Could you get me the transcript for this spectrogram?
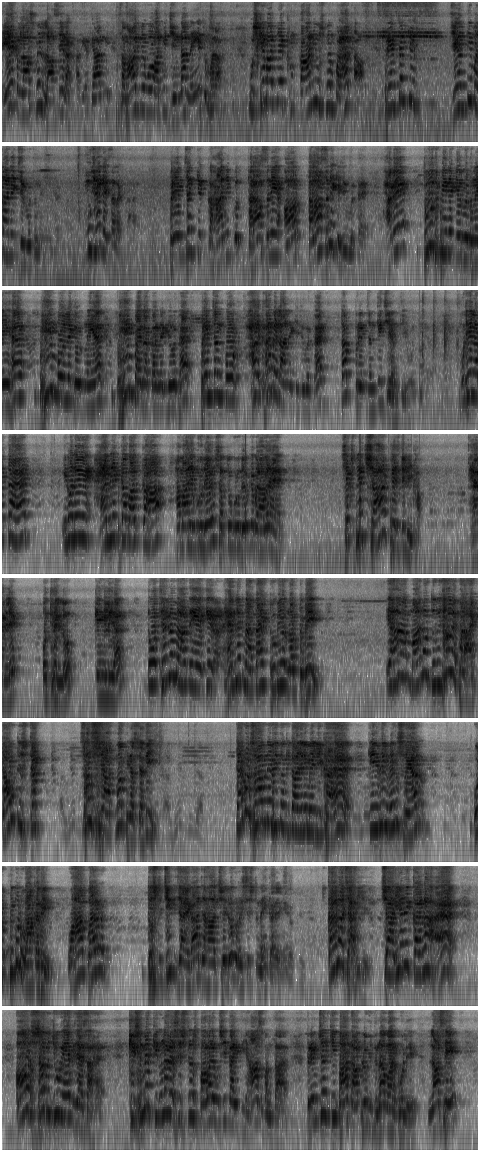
एक लाश में लाशें रखा गया। क्या आदमी, समाज में वो आदमी ज़िंदा नहीं है जो मरा है? उसके बाद में एक कहानी उसमें पढ़ा था, प्रेमचंद की जयंती मनाने की ज़रूरत नहीं है। मुझे जैसा लगता है, प्रेमचंद की कहानी को तराशने और तलाशने की ज़रूरत है। हमें दूध पीने की ज़रूरत नहीं है, भीम बोलने की ज़रूरत नहीं है, भीम पैदा करने की ज़रूरत है, प्रेमचंद को हर घर में लाने की ज़रूरत है, तब प्रेमचंद की जयंती होती है। मुझे लगता है इन्होंने हैमलेट का बात कहा, हमारे गुरुदेव सब तो गुरुदेव के बराबर हैं। शेक्सपियर चार ट्रेजिडी लिखा। हैमलेट ओथेलो किंग लियर तो ओथेलो में आते हैं कि हैमलेट में आता है टू बी और नॉट टू बी यहाँ मानव दुविधा में पड़ा है। डाउट इज़ डेथ संस्यात्मा विनश्यति। टैगोर साहब ने भी तो गीतांजलि में लिखा है कि will wins where good people walk away वहाँ पर दुष्ट जीत जाएगा जहाँ अच्छे लोग रिसिस्ट नहीं करेंगे। करना चाहिए। चाहिए नहीं, करना है। और सब युग एक जैसा है। किसमें कितना रेसिस्टेंस पावर है, उसी का इतिहास बनता है। प्रेमचंद की बात आप लोग इतना बार बोले लाशे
